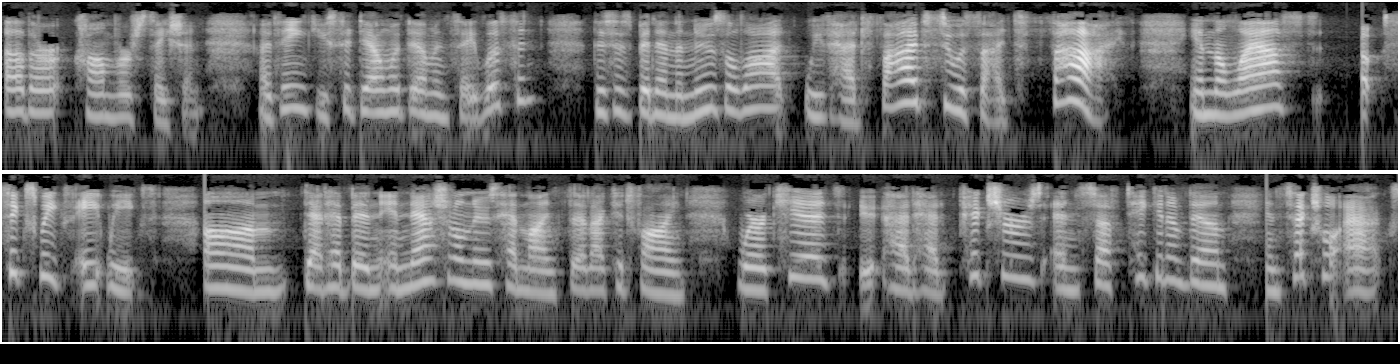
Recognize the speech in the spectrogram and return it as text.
other conversation. I think you sit down with them and say, listen, this has been in the news a lot. We've had five suicides, five in the last uh, six weeks, eight weeks um, that have been in national news headlines that I could find where kids had had pictures and stuff taken of them in sexual acts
